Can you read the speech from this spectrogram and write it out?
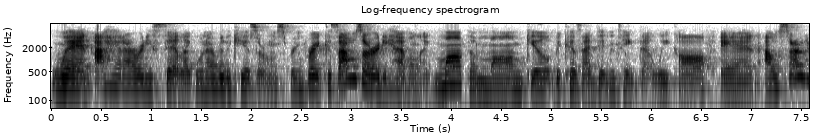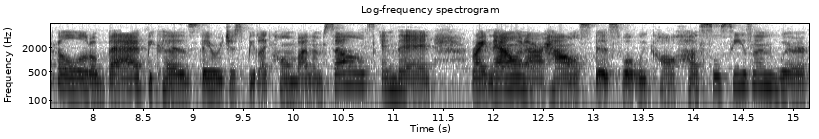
when I had already said like whenever the kids are on spring break because I was already having like mom the mom guilt because I didn't take that week off and I was starting to feel a little bad because they would just be like home by themselves and then right now in our house it's what we call hustle season where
